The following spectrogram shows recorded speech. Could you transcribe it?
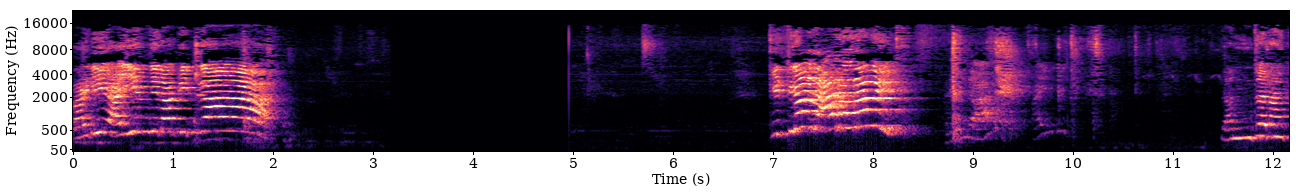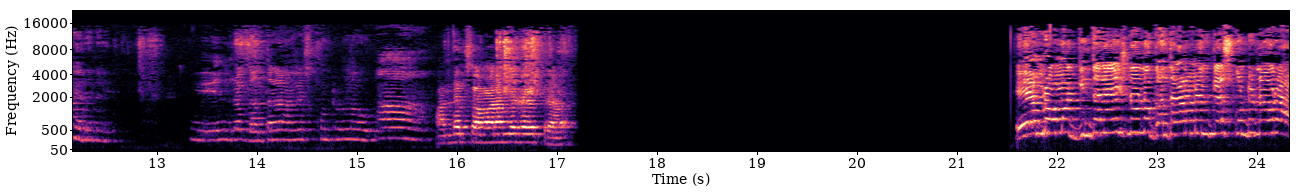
రెడీ అయ్యింది రా కిట్టిగా అందరికి సమానంగా రైతురా ఏం రో మాకు గింతనే వేసినావు నువ్వు గంతగానం ఎందుకు వేసుకుంటున్నావురా?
